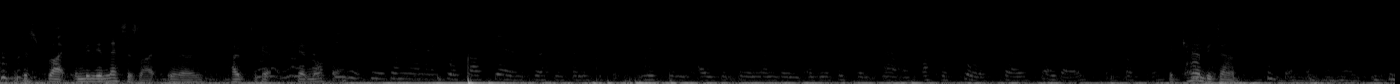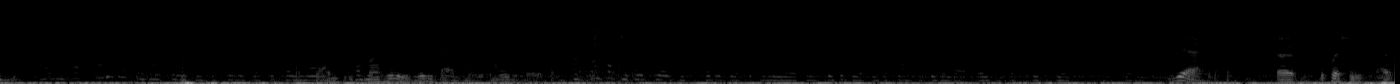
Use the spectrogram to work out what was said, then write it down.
You just write a million letters, like you know, and hope to get one, get one an of our offer. students who was on the MA course last year is working for a literary, literary agency in London as an assistant now off this course. So there you go, it's possible. It can be done. Um, have contract negotiations with publishers become So more? I'm, sorry. my hearing is really bad at the moment. I'm Um, really sorry. Have contract negotiations with publishers become more kind of difficult and protracted, given that agents want to keep as much of the Yeah. Uh, the question was have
